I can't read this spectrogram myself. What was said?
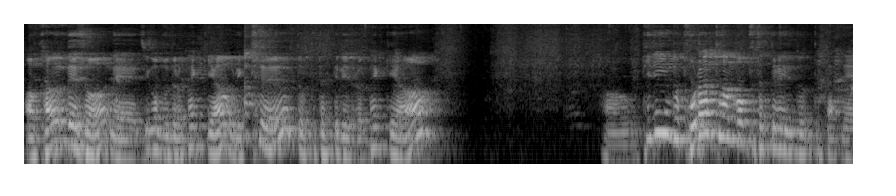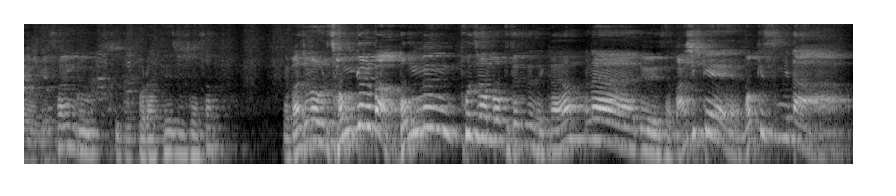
어, 가운데서, 네, 찍어보도록 할게요. 우리 트또 부탁드리도록 할게요. 어, 피디님도 보라트 한번 부탁드리도록, 네, 우리 서인국 씨도 보라트 해주셔서, 네, 마지막으로 정글밥 먹는 포즈 한번 부탁드려도 될까요? 하나, 둘, 셋. 맛있게 먹겠습니다.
